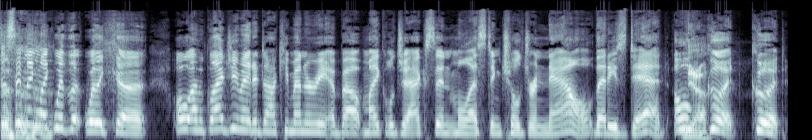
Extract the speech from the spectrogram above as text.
the same thing like with with, like uh, oh I'm glad you made a documentary about Michael Jackson molesting children now that he's dead. Oh Yeah. good, good.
